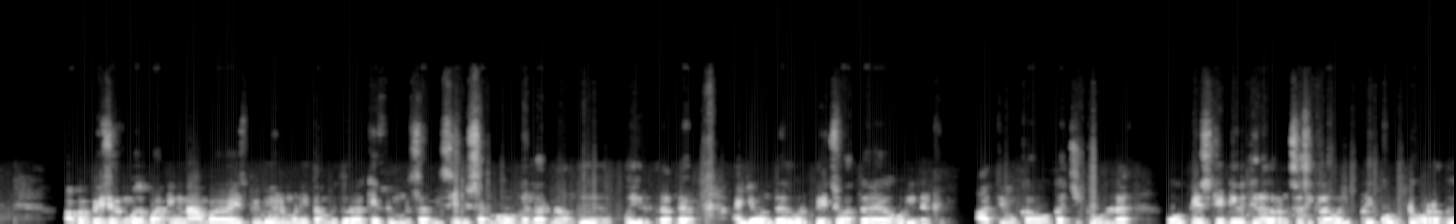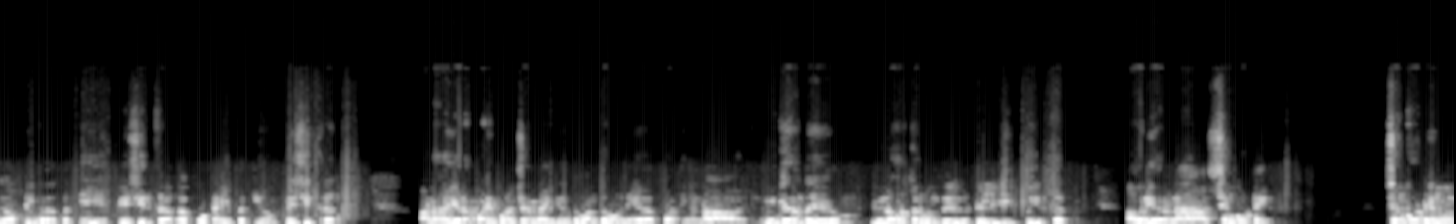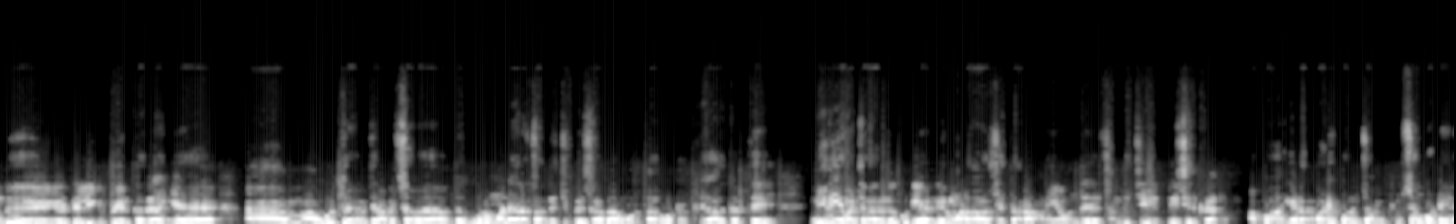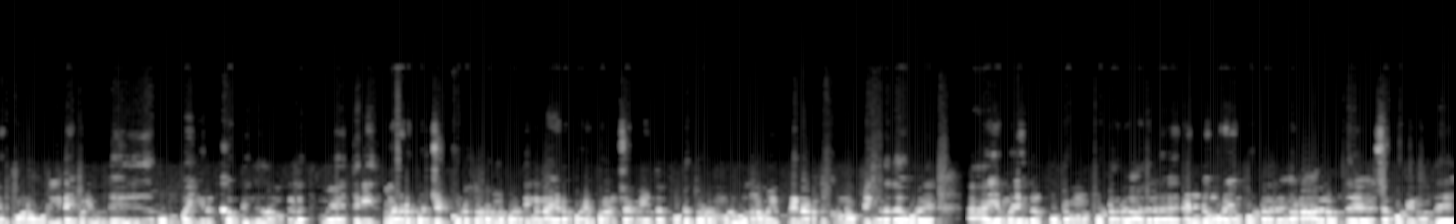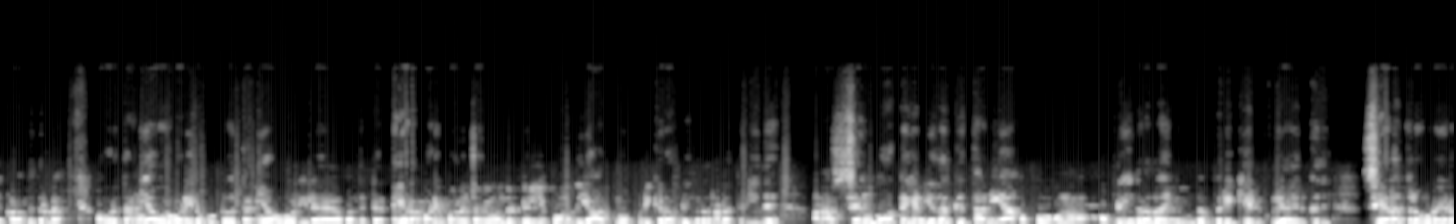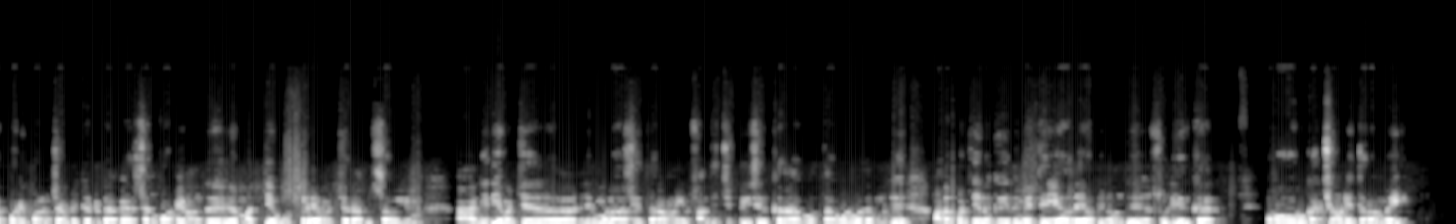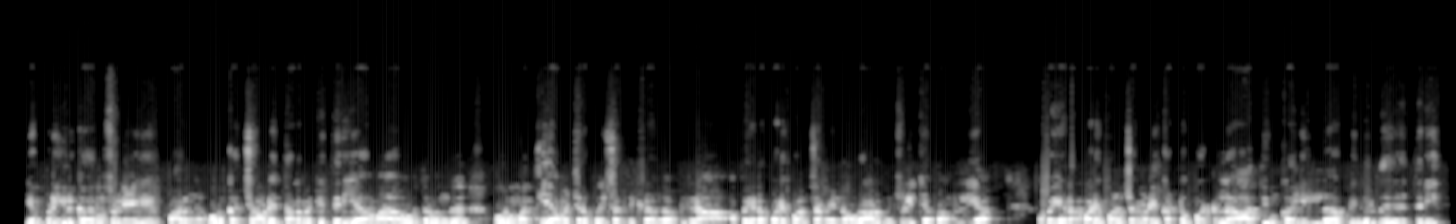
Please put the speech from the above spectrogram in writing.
அப்போ பேசியிருக்கும்போது பார்த்தீங்கன்னா நம்ம S P Velumani Thambidurai K P Munusamy C V Shanmugam எல்லாருமே வந்து போயிருக்கிறாங்க. அங்கே வந்து ஒரு பேச்சுவார்த்தை ஓடிந்திருக்கு அதிமுக கட்சிக்கு உள்ள ஓபிஎஸ் டிடிவி தினகரன் சசிகலாவை எப்படி கொண்டு வர்றது அப்படிங்கிறத பற்றி பேசியிருக்கிறாங்க. கூட்டணியை பற்றியும் பேசியிருக்கிறாங்க. ஆனால் எடப்பாடி பழனிசாமி அங்கிருந்து வந்த உடனே பார்த்தீங்கன்னா இங்கேருந்து இன்னொருத்தர் வந்து டெல்லி போயிருக்கார். அவர் யாருன்னா செங்கோட்டை செங்கோட்டையன் வந்து டெல்லிக்கு போயிருக்காரு. அங்கே உள்துறை அமைச்சர் அமித்ஷாவை வந்து ஒரு மணி நேரம் சந்தித்து பேசுகிறதாகவும் ஒரு தகவல் இருக்குது அதுக்கடுத்து நிதியமைச்சராக இருக்கக்கூடிய நிர்மலா சீதாராமனையும் வந்து சந்தித்து பேசியிருக்கிறாங்க. அப்போ எடப்பாடி பழனிசாமிக்கும் செங்கோட்டையனுக்குமான ஒரு இடைவெளி வந்து ரொம்ப இருக்கு அப்படிங்கிறது நமக்கு எல்லாத்துக்குமே தெரியுது. தமிழ்நாடு பட்ஜெட் கூட்டத்தொடரில் பார்த்தீங்கன்னா எடப்பாடி பழனிசாமி இந்த கூட்டத்தொடர் முழுவதும் நம்ம எப்படி நடந்துக்கணும் அப்படிங்கிறத ஒரு எம்எல்ஏக்கள் கூட்டம் ஒன்று போட்டார். அதில் ரெண்டு முறையும் போட்டார். ஆனால் அதில் வந்து செங்கோட்டையன் வந்து கலந்துக்கிறல. அவர் தனியாக ஒரு வழியில் போட்டு தனியாக ஒரு வழியில் வந்துட்டார். எடப்பாடி பழனிசாமி வந்து டெல்லி போனது யாருக்குமே பிடிக்கல அப்படிங்கிறது நல்லா தெரியுது. ஆனால் செங்கோட்டையன் எதற்கு தனியாக போகணும் அப்படிங்கிறது தான் இங்கே மிகப்பெரிய கேள்விக்குறியாக இருக்குது. சேலத்தில் கூட எடப்பாடி பழனிசாமி கேட்டிருக்காங்க. செங்கோட்டையன் வந்து மத்திய உள்துறை அமைச்சர் அமித்ஷாவையும் நிதியமைச்சர் நிர்மலா சீதாராமனையும் சந்தித்து பேசியிருக்கிறதாக ஒரு தகவல் வருது அதை பற்றி எனக்கு எதுவுமே தெரியாது அப்படின்னு வந்து சொல்லியிருக்காரு அப்போ ஒரு கட்சியினுடைய தலைமை எப்படி இருக்காருன்னு சொல்லி பாருங்க. ஒரு கட்சியினுடைய தலைமைக்கு தெரியாம ஒருத்தர் வந்து ஒரு மத்திய அமைச்சரை போய் சந்திக்கிறாங்க அப்படின்னா அப்ப எடப்பாடி பழனிசாமி என்ன ஒரு ஆளுமைன்னு சொல்லி கேட்பாங்க இல்லையா? அப்ப எடப்பாடி பழனிசாமியுடைய கட்டுப்பாட்டுல அதிமுக இல்லை அப்படிங்கிறது தெரியுது.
